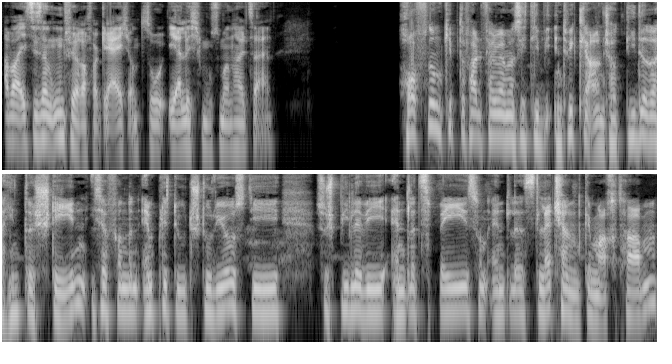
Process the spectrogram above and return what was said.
Aber es ist ein unfairer Vergleich und so ehrlich muss man halt sein. Hoffnung gibt auf alle Fälle, wenn man sich die Entwickler anschaut, die da dahinter stehen, ist ja von den Amplitude Studios, die so Spiele wie Endless Space und Endless Legend gemacht haben.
